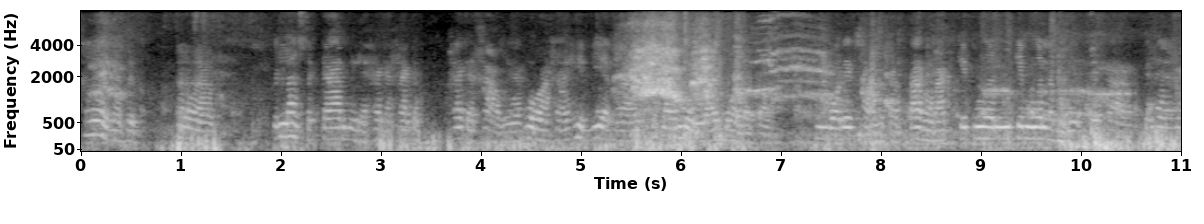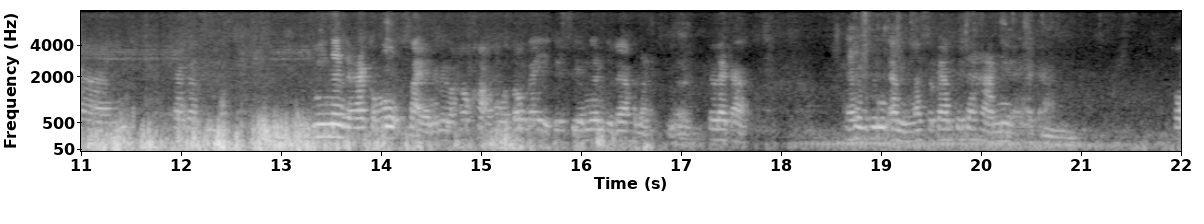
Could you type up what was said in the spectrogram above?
ข้างในกะแบบอ่าเป็นราชการนี่แหละค่ะกะค่ะกะค่ะกะข่าวเลยนะเพราะว่าหาเห็ดเวียกร้ายร้ายหมุนร้ายบ่อนแล้วก็ คือบ่ได้ข่าวการตั้งรักเก็บเงินเก็บเงินแล้วก็เป็นค่ะเป็นทหารค่ะกะสิมีเงินกับค่ะกะโมกใส่ในเวลาเขาข่าวเขาต้องได้ไปเสียเงินอยู่แล้วขนาดนั่นแหละค่ะถ้าเป็นอันราชการเป็นทหารนี่แหละค่ะพ่อ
